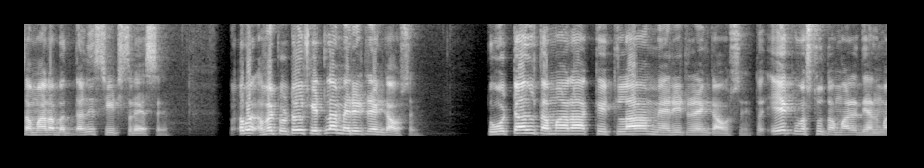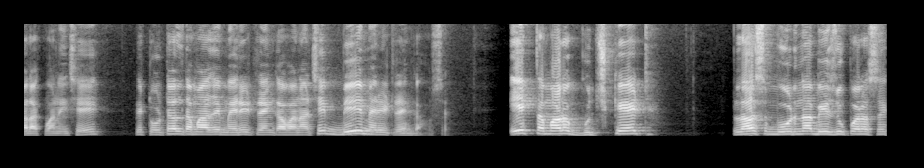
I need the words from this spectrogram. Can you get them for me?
તમારા બધાની સીટ્સ રહેશે. બરાબર? હવે ટોટલ કેટલા મેરિટ રેન્ક આવશે? ટોટલ તમારા કેટલા મેરિટ રેન્ક આવશે? તો એક વસ્તુ તમારે ધ્યાનમાં રાખવાની છે કે ટોટલ તમારા જે મેરિટ રેન્ક આવવાના છે, બે મેરિટ રેન્ક આવશે. એક તમારો ગુજકેટ પ્લસ બોર્ડના બેઝ ઉપર હશે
